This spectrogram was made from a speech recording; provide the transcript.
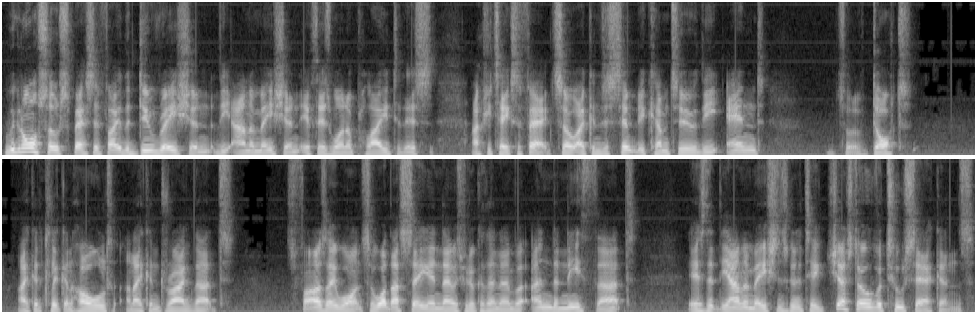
We can also specify the duration the animation, if there's one applied to this, actually takes effect. So I can just simply come to the end sort of dot, I can click and hold and I can drag that as far as I want. So what that's saying now, as we look at the number underneath that, is that the animation is going to take just over two seconds.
